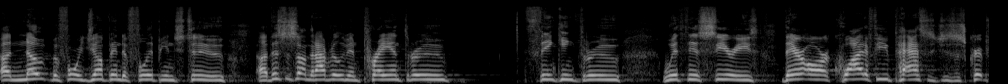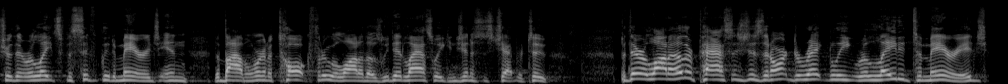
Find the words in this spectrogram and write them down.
a note before we jump into Philippians 2. Uh, this is something that I've really been praying through thinking through with this series, there are quite a few passages of scripture that relate specifically to marriage in the Bible. We're going to talk through a lot of those. We did last week in Genesis chapter 2. But there are a lot of other passages that aren't directly related to marriage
